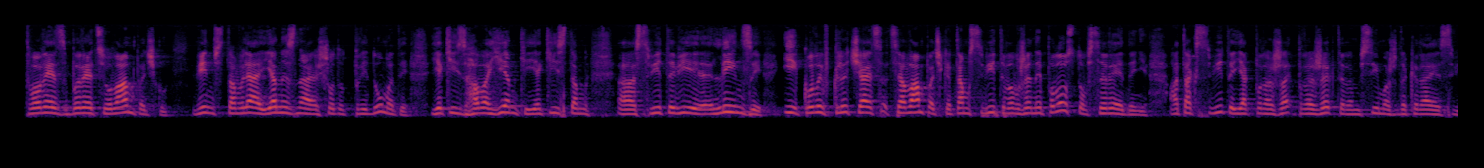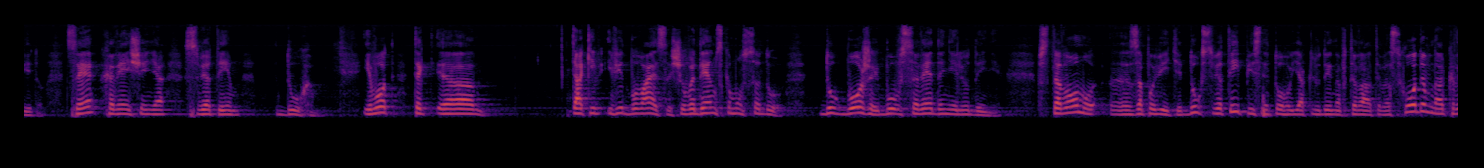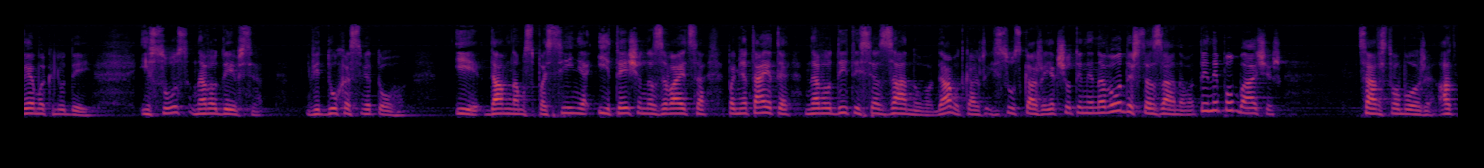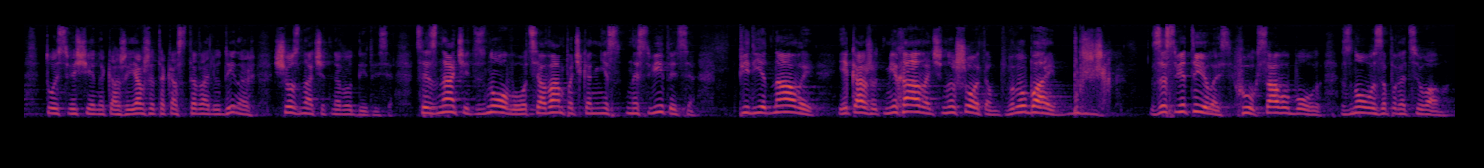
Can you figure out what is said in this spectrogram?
Творець бере цю лампочку, він вставляє, я не знаю, що тут придумати, якісь галогенки, якісь там а, світові лінзи. І коли включається ця лампочка, там світло вже не просто всередині, а так світить, як прожектором всім аж до краю світу. Це хрещення Святим Духом. І от так, е, Так і відбувається, що в Едемському саду Дух Божий був всередині людині. В старому е, заповіті Дух Святий, після того, як людина втратила, сходив на окремих людей. Ісус народився від Духа Святого і дав нам спасіння, і те, що називається, пам'ятаєте, народитися заново. Да? От каже, Ісус каже, якщо ти не народишся заново, ти не побачиш Царство Боже. А той священник каже, я вже така стара людина, що значить народитися? Це значить знову, оця лампочка не, не світиться, під'єднали і кажуть, Михайлович, ну що там, врубай, бжж, засвітилась. Фух, слава Богу, знову запрацювало.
